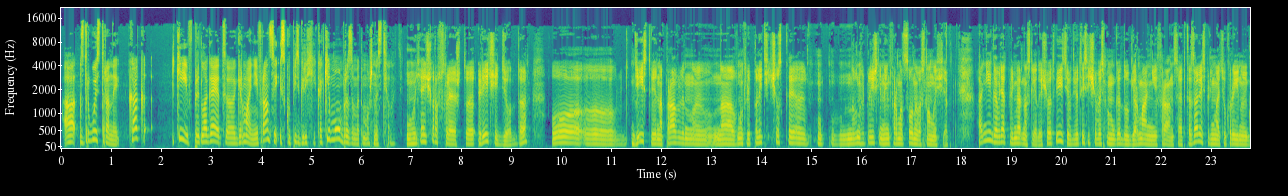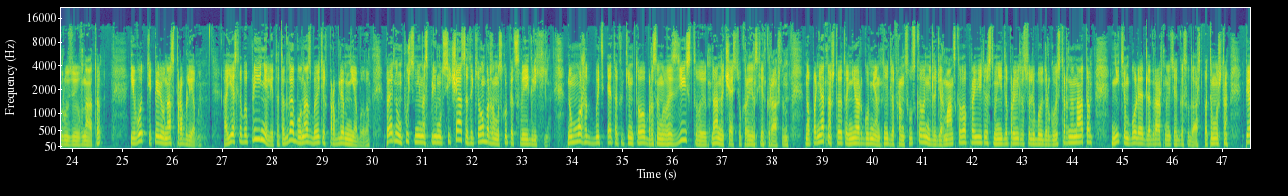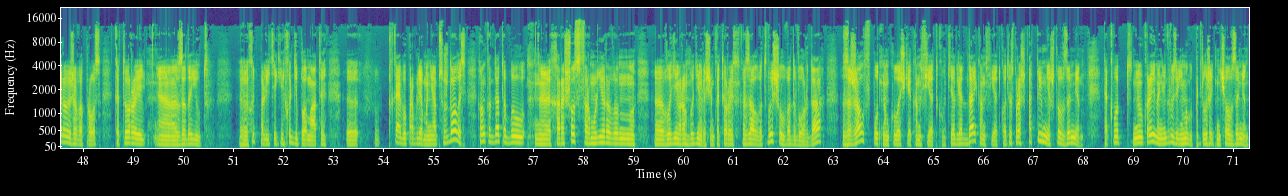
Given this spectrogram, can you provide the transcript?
А с другой стороны, как Киев предлагает э, Германии и Франции искупить грехи. Каким образом это можно сделать? Ну, я еще раз повторяю, что речь идет да, о э, действии, направленном на внутриполитическое, на внутриполитический, на информационный в основном эффект. Они говорят примерно следующее. Вот видите, в 2008 году Германия и Франция отказались принимать Украину и Грузию в НАТО, и вот теперь у нас проблемы – а если бы приняли, то тогда бы у нас бы этих проблем не было. Поэтому пусть они нас примут сейчас и таким образом искупят свои грехи. Но, может быть, это каким-то образом и воздействует да, на часть украинских граждан. Но понятно, что это не аргумент ни для французского, ни для германского правительства, ни для правительства любой другой страны НАТО, ни тем более для граждан этих государств. Потому что первый же вопрос, который э, задают э, хоть политики, хоть дипломаты, э, какая бы проблема ни обсуждалась, он когда-то был э, хорошо сформулирован э, Владимиром Владимировичем, который сказал, вот вышел во двор, да, зажал в потном кулачке конфетку, тебе говорят, дай конфетку, а ты спрашиваешь, а ты мне что взамен? Так вот, ни Украина, ни Грузия не могут предложить ничего взамен.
